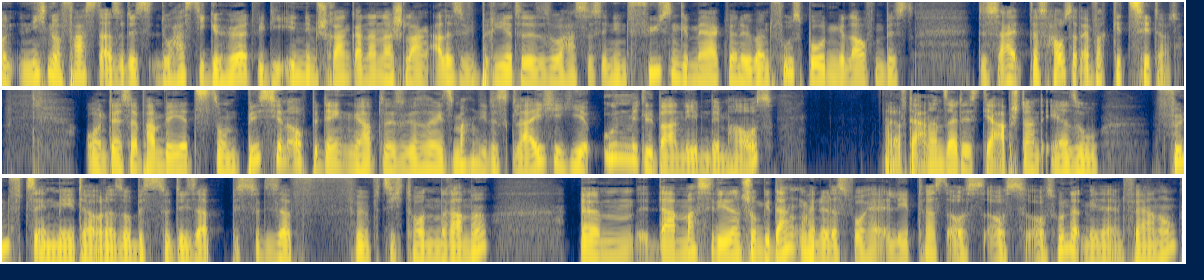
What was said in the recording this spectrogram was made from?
Und nicht nur fast, also das, du hast die gehört, wie die in dem Schrank aneinander schlagen, alles vibrierte, so hast es in den Füßen gemerkt, wenn du über den Fußboden gelaufen bist. Das, das Haus hat einfach gezittert. Und deshalb haben wir jetzt so ein bisschen auch Bedenken gehabt, dass wir gesagt haben, jetzt machen die das Gleiche hier unmittelbar neben dem Haus. Und auf der anderen Seite ist der Abstand eher so 15 Meter oder so bis zu dieser, bis zu dieser 50 Tonnen Ramme. Ähm, da machst du dir dann schon Gedanken, wenn du das vorher erlebt hast aus, aus, aus 100 Meter Entfernung.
